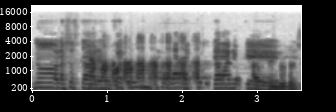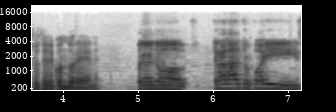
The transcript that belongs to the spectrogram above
no, lascia stare, ho fatto un palazzo che... Ha venduto il suo secondo rene. Eh, no, tra l'altro poi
